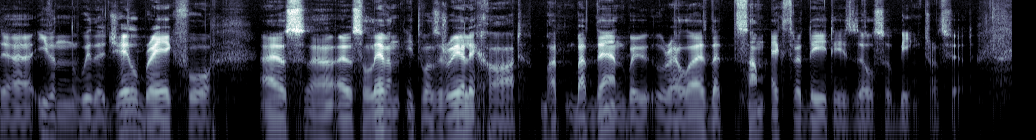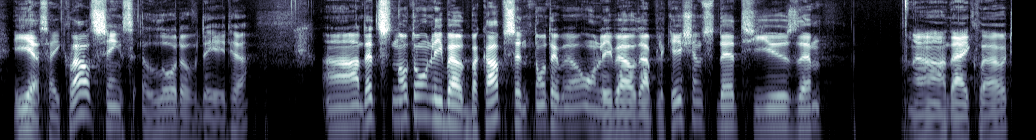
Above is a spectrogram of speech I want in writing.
uh, even with a jailbreak for iOS, uh, iOS 11, it was really hard. But, but then we realized that some extra data is also being transferred. Yes, iCloud syncs a lot of data. Uh, that's not only about backups and not only about applications that use them, uh, the iCloud.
